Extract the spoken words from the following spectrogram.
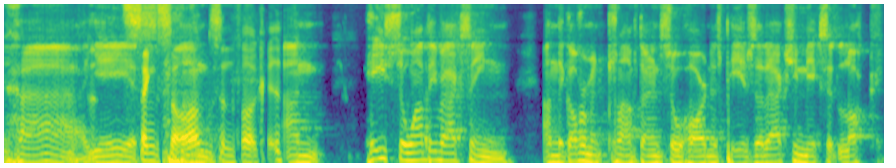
Ah, yes. sing songs and fucking. and he's so anti-vaccine and the government clamped down so hard on his page that it actually makes it look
